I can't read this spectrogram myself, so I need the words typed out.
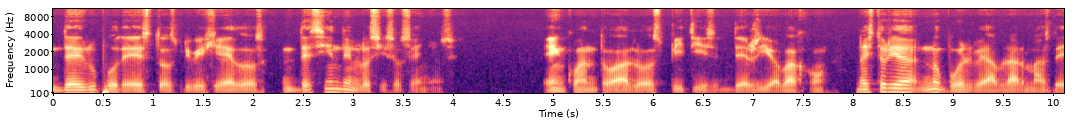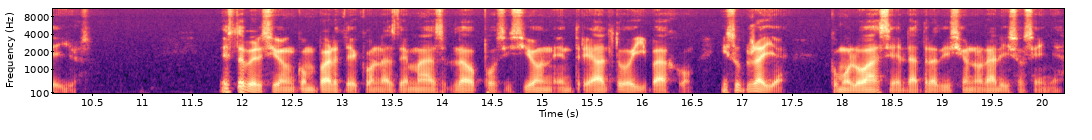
Del grupo de estos privilegiados descienden los isoseños. En cuanto a los pitis de río abajo, la historia no vuelve a hablar más de ellos. Esta versión comparte con las demás la oposición entre alto y bajo y subraya, como lo hace la tradición oral isoseña,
